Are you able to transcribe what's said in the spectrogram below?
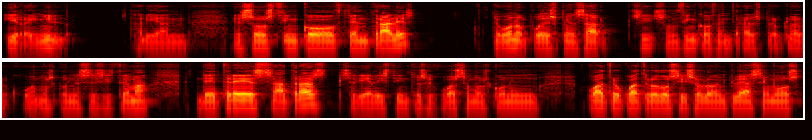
y Reinildo. Estarían esos cinco centrales que bueno, puedes pensar, sí, son cinco centrales, pero claro, jugamos con ese sistema de tres atrás, sería distinto si jugásemos con un 4-4-2 y solo empleásemos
